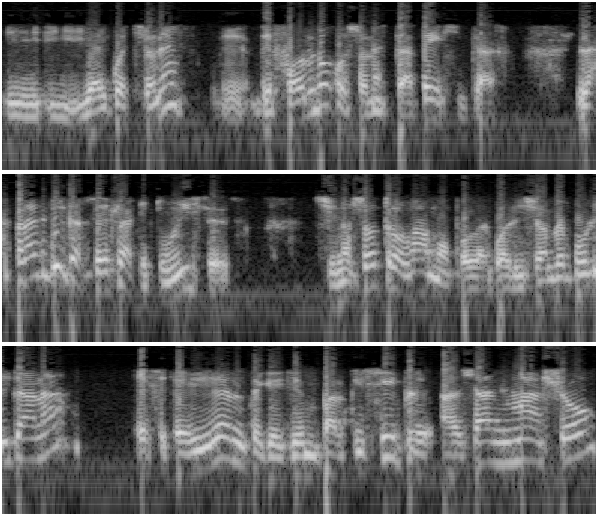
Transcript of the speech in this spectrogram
y, hay cuestiones de, fondo que son estratégicas. Las prácticas es la que tú dices. Si nosotros vamos por la coalición republicana, es evidente que quien participe allá en mayo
